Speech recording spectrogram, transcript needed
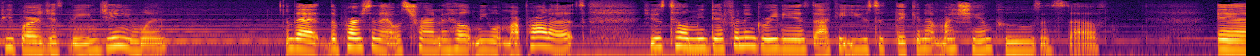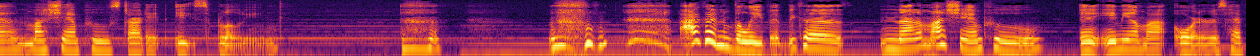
people are just being genuine, that the person that was trying to help me with my products, she was telling me different ingredients that I could use to thicken up my shampoos and stuff. And my shampoo started exploding. I couldn't believe it because none of my shampoo in any of my orders have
